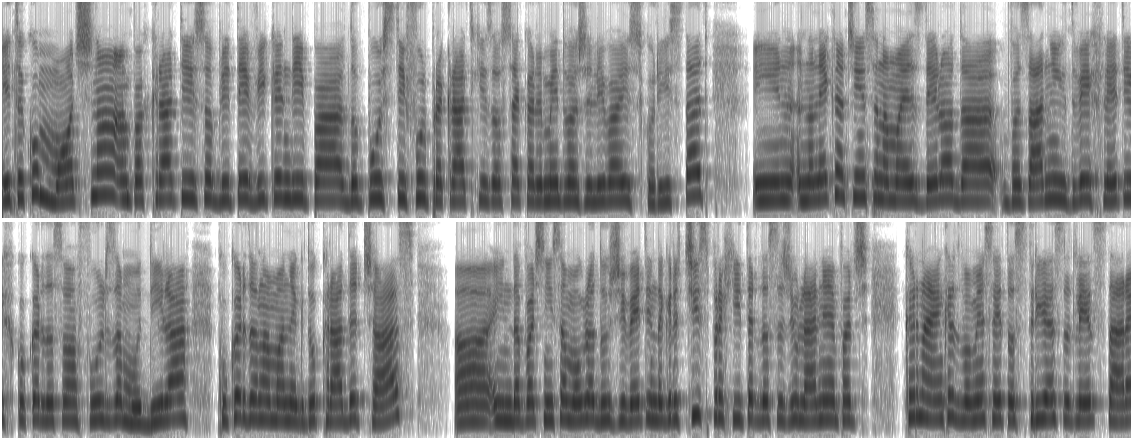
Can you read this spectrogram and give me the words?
je tako močna, ampak hkrati so bili te vikendi pa dopusti ful prekratki za vse, kar medva želiva izkoristiti. In na nek način se nam je zdelo, da v zadnjih dveh letih, ko kar da smo ful zamudila, ko kar da nam nekdo krade čas, Uh, in da pač nisem mogla doživeti, in da gre čist prehiter, da se življenje pač kar naenkrat bom jaz letos 30 let stara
